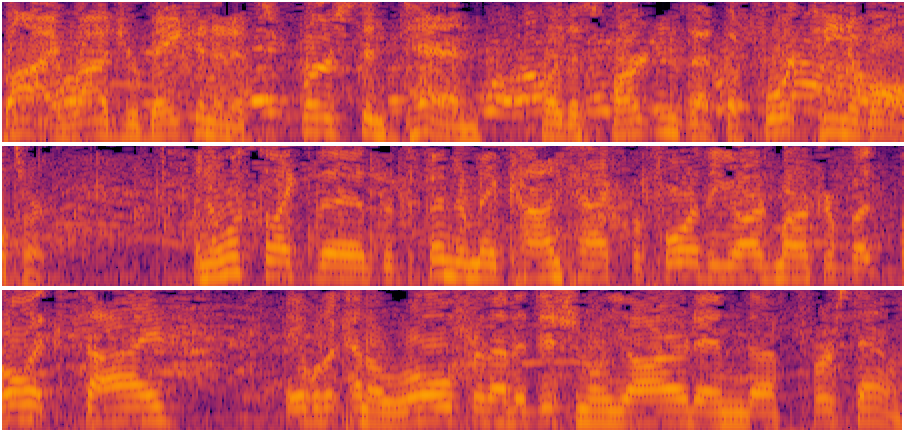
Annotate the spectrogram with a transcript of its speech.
by Roger Bacon, and it's first and 10 for the Spartans at the 14 of Alter. And it looks like the, the defender made contact before the yard marker, but Bullock's size, able to kind of roll for that additional yard and uh, first down.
